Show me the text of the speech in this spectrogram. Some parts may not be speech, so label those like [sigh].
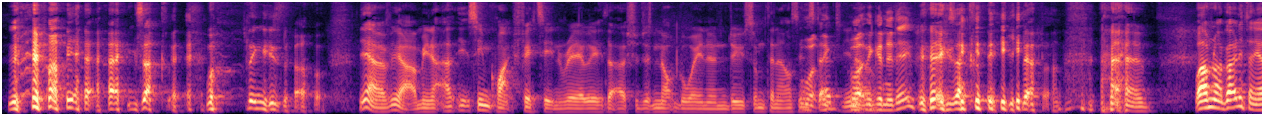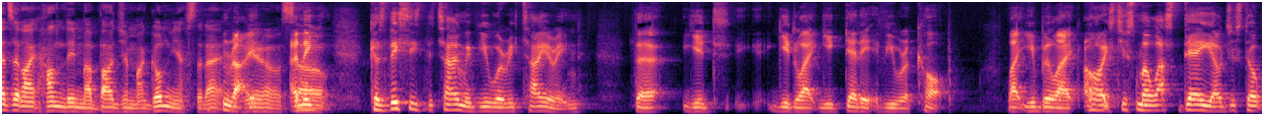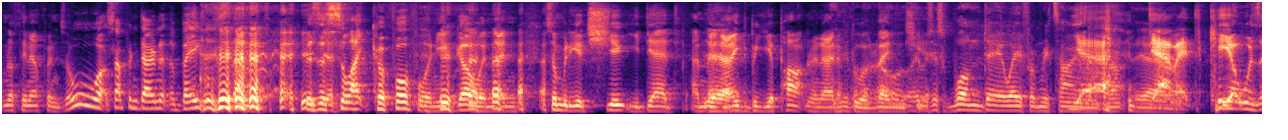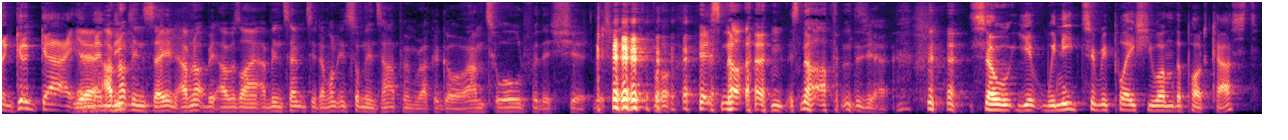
[laughs] oh, yeah, [laughs] exactly. Well, thing is though, yeah, yeah. I mean, it seemed quite fitting, really, that I should just not go in and do something else What, instead. you what are they know? going to do? [laughs] exactly. you know. um, well, I've not got anything. I had to like hand in my badge and my gun yesterday. Right. You know, so because this is the time if you were retiring that you'd you'd like you'd get it if you were a cop. Like you'd be like, oh, it's just my last day. I'll just hope nothing happens. Oh, what's happened down at the bagel stand? [laughs] There's a slight kerfuffle, and you'd go, and then somebody would shoot you dead, and then Yeah. I'd be your partner, and I'd have to Oh, avenge it you. was just one day away from retirement. yeah, [laughs] yeah. damn it, Kehoe was a good guy. and Yeah, I've not been saying. I've not been. I was like, I've been tempted. I wanted something to happen where I could go. I'm too old for this shit. This week, [laughs] but it's not. Um, it's not happened as yet. So you, we need to replace you on the podcast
